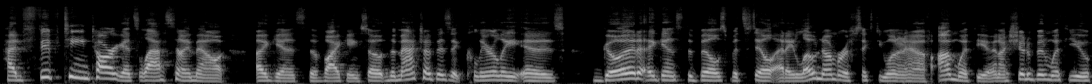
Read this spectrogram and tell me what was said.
Had 15 targets last time out against the Vikings. So the matchup is it clearly is good against the Bills, but still at a low number of 61 and a half. I'm with you. And I should have been with you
